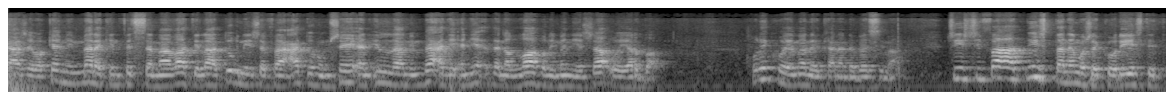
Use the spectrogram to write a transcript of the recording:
Kaže, wa kem min melekin fis samavati la tugni šefaatuhum še'en illa min ba'di en je'den Allahu li men ješa'u jarda. Koliko je meleka na nebesima? Čiji šifat ništa ne može koristiti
